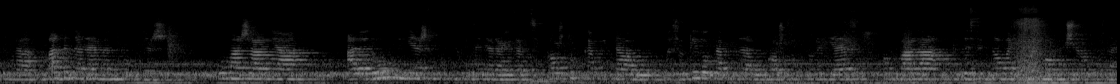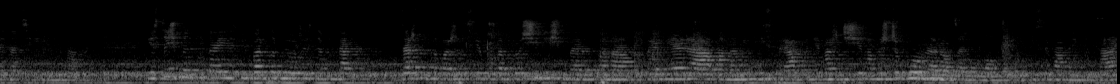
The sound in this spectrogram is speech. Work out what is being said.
która ma ten element również umarzania, ale również z punktu widzenia realizacji kosztów kapitału, wysokiego kapitału kosztów, który jest, pozwala wydesygnować z firmowych środków na realizację innych zadań. Jesteśmy tutaj, jest mi bardzo miło, że jestem w tak zacnym towarzystwie, bo zaprosiliśmy pana premiera, pana ministra, ponieważ dzisiaj mamy szczególny rodzaj umowy podpisywanej tutaj.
